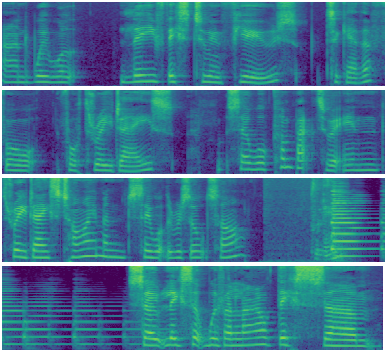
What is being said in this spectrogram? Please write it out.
and we will leave this to infuse together for for three days. So we'll come back to it in three days' time and see what the results are. Brilliant. So, Lisa, we've allowed this um,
